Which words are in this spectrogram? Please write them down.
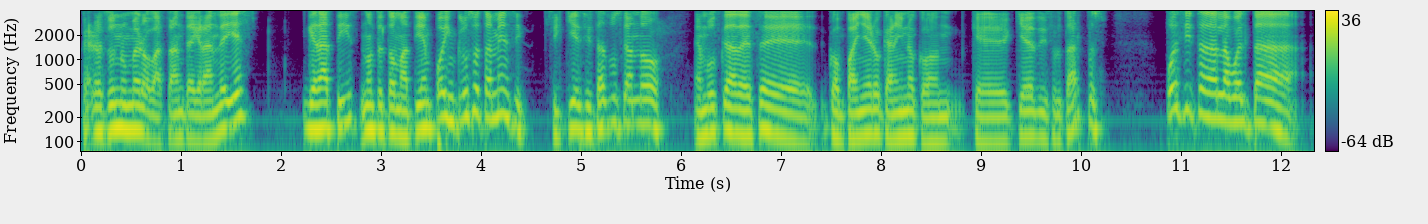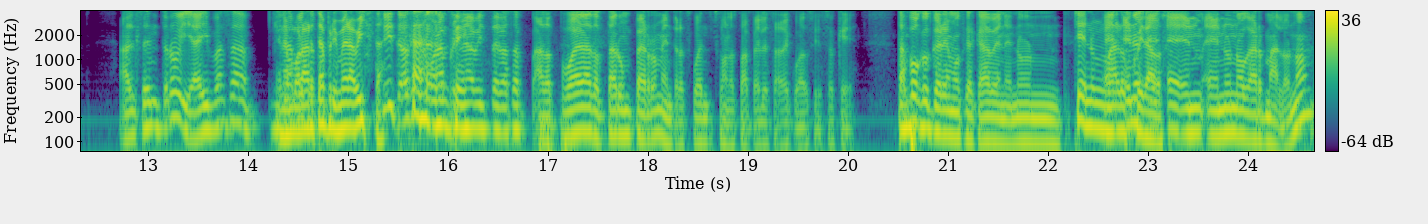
pero es un número bastante grande y es gratis, no te toma tiempo. Incluso también si, si, quieres, si estás buscando en busca de ese compañero canino con que quieres disfrutar, pues puedes irte a dar la vuelta al centro y ahí vas a Enamorarte a primera vista. sí, te vas a enamorar a Sí. primera vista y vas a poder adoptar un perro mientras cuentes con los papeles adecuados y eso que tampoco queremos que acaben en un Tienen en- malos en, cuidados. en- en un hogar malo, ¿no?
